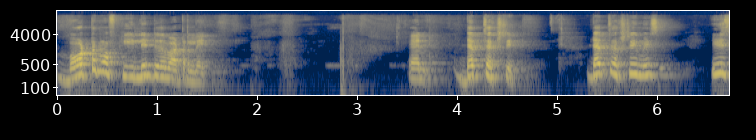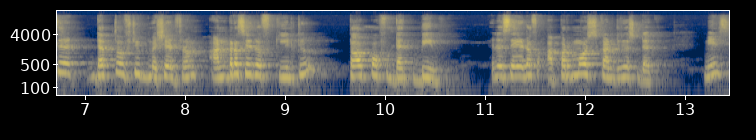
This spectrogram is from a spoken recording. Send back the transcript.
bottom of keel line to the water line. And depth extreme. Depth extreme is it is a depth of ship measured from underside of keel to top of deck beam at the side of uppermost continuous deck means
